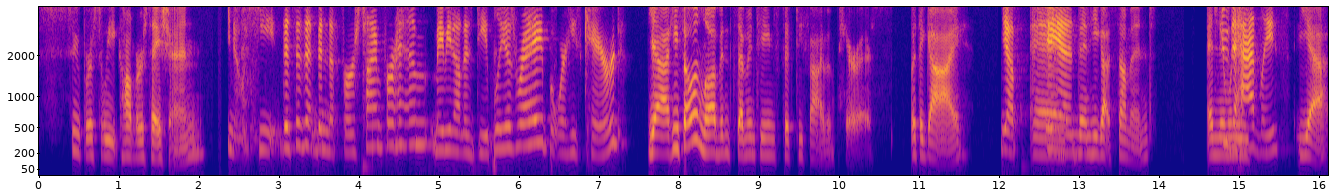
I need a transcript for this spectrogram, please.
super sweet conversation. You know, he this hasn't been the first time for him, maybe not as deeply as Ray, but where he's cared. Yeah, he fell in love in 1755 in Paris with a guy, Yep. and, And, then he got summoned. And to then the when he, Hadleys. yeah,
